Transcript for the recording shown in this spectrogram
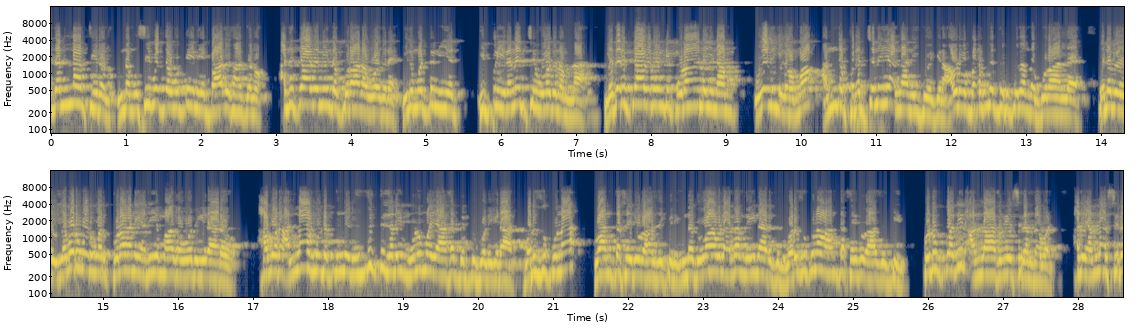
இதெல்லாம் தீரணும். இந்த முசீபத்தை விட்டு என்னை பாதுகாக்கணும். அதுக்காக நீ இந்த குரானை ஓதுறேன் இது மட்டும் நீ இப்படி நினைச்சு ஓதுனோம்னா எதற்காக வேண்டி குரானை நாம் ஓதுகிறோமோ அந்த பிரச்சனையை எல்லாம் நீக்கி வைக்கிறோம் அவ்வளவு பறக்கத்து இருக்குது அந்த குரான்ல. எனவே எவர் ஒருவர் குரானை அதிகமாக ஓதுகிறாரோ அவர் அல்லாஹுடத்தின் ரிசுக்குகளை முழுமையாக பெற்றுக் கொள்கிறார். வருசுக்குனா வாந்த சைடு ராசிக்கின் இந்த துவாவில் தான் மெயினா இருக்குது. வருசுக்குனா வாந்த சைடு ராசிக்கின் கொடுப்பதில் அல்லாஹுவே சிறந்தவன். அது அல்லாஹ் சிற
